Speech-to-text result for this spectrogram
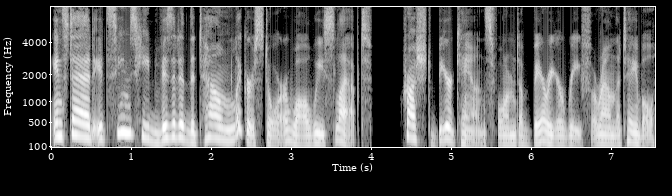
Instead, it seems he'd visited the town liquor store while we slept. Crushed beer cans formed a barrier reef around the table.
